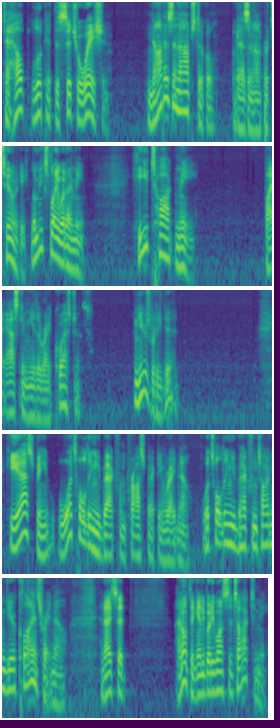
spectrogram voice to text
to help look at the situation not as an obstacle, but as an opportunity. Let me explain what I mean. He taught me by asking me the right questions. And here's what he did. He asked me, What's holding you back from prospecting right now? What's holding you back from talking to your clients right now? And I said, I don't think anybody wants to talk to me.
